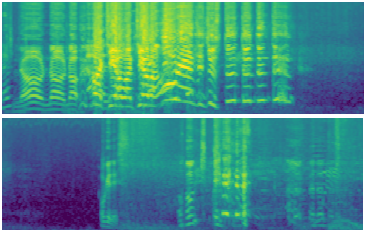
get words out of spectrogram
Help. No, no, no. Ah, But tier one, tier one, orange juice! Dun, dun, dun, dun. OK です。Okay.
